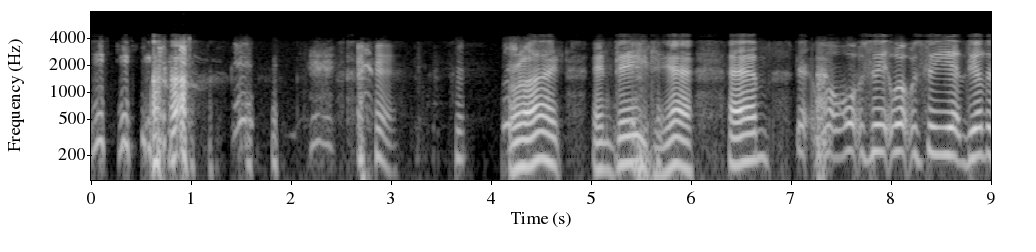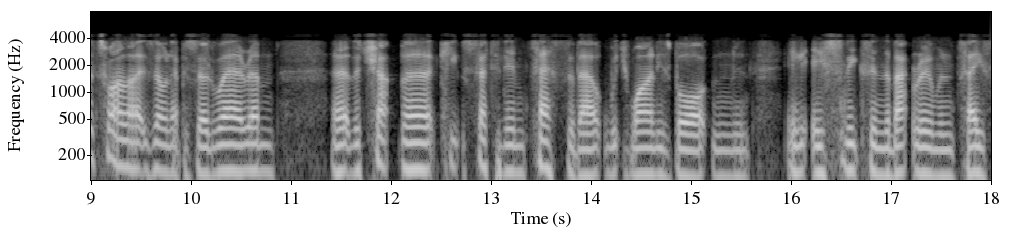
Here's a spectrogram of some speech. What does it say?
right, indeed, yeah. Um, what, what was the what was the uh, the other Twilight Zone episode where um, uh, the chap uh, keeps setting him tests about which wine he's bought, and he, he sneaks in the back room and tastes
